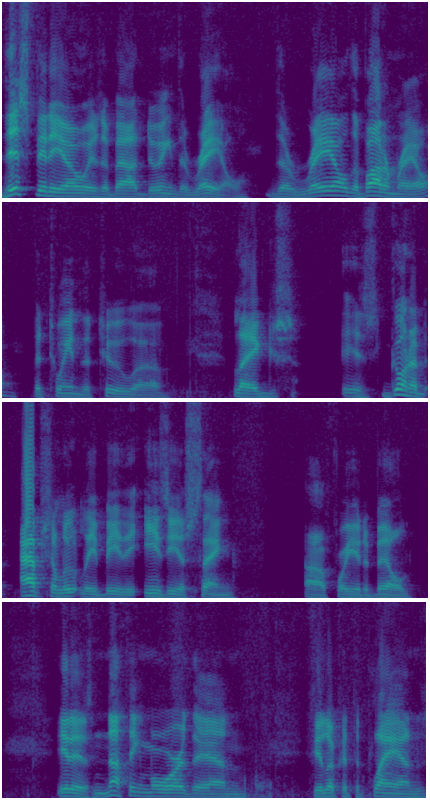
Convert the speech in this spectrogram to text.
This video is about doing the rail. The rail, the bottom rail between the two uh, legs is going to absolutely be the easiest thing uh, for you to build. It is nothing more than, if you look at the plans,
